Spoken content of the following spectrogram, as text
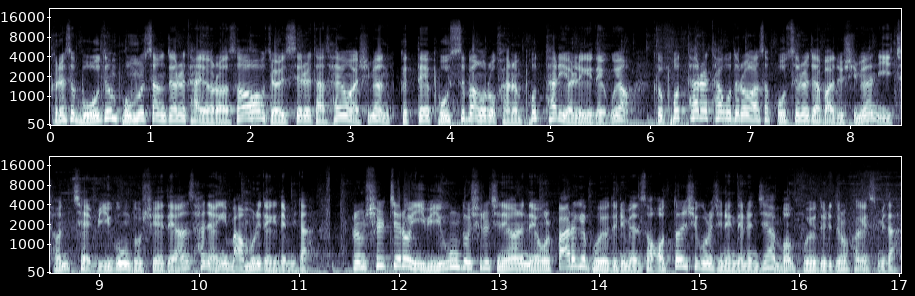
그래서 모든 보물 상자를 다 열어서 열쇠를 다 사용하시면 그때 보스 방으로 가는 포탈이 열리게 되고요. 그 포탈을 타고 들어가서 보스를 잡아주시면 이 전체 미궁 도시에 대한 사냥이 마무리되게 됩니다. 그럼 실제로 이 미궁 도시를 진행하는 내용을 빠르게 보여드리면서 어떤 식으로 진행되는지 한번 보여드리도록 하겠습니다.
